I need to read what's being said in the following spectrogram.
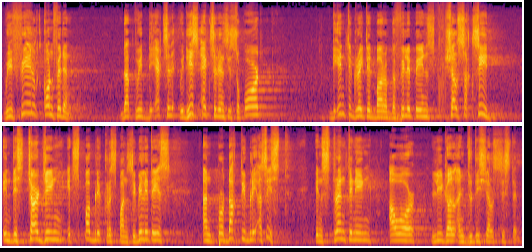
We feel confident that with, the excel- with His Excellency's support, the integrated bar of the Philippines shall succeed in discharging its public responsibilities and productively assist in strengthening our legal and judicial system.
